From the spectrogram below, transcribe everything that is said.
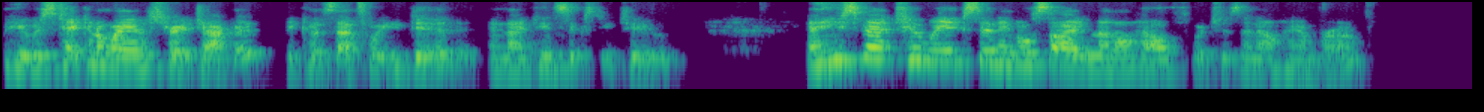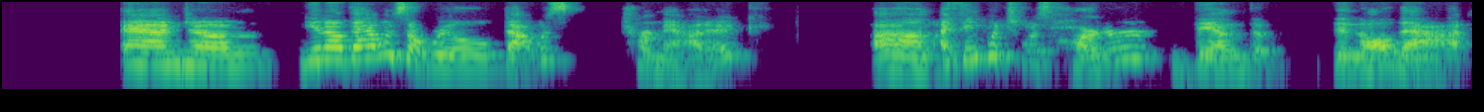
he was taken away in a straitjacket because that's what you did in 1962. And he spent two weeks in Ingleside Mental Health, which is in Alhambra. And um, you know, that was a real that was traumatic. Um, I think which was harder than the than all that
